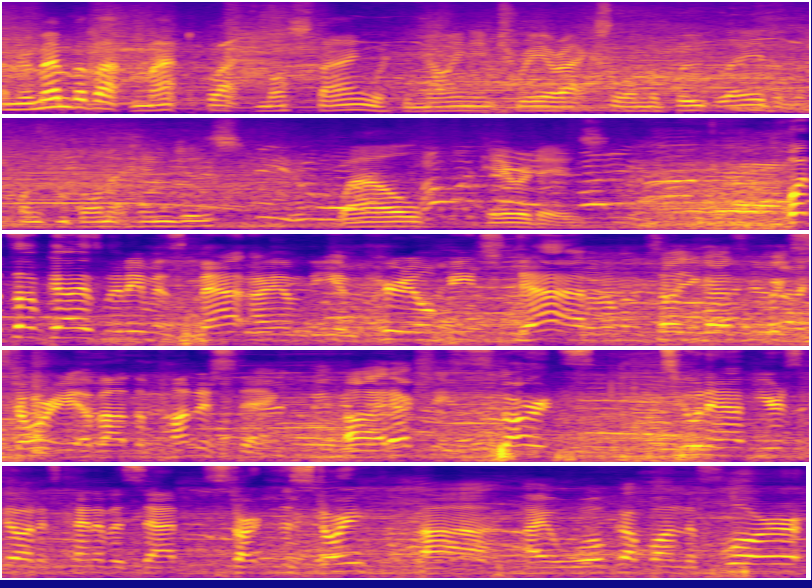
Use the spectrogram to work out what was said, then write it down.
And remember that matte black Mustang with the 9 inch rear axle on the boot lid and the funky bonnet hinges? Well, here it is. What's up guys? My name is Matt. I am the Imperial Beach dad and I'm going to tell you guys a quick story about the Punish thing. Uh, it actually starts two and a half years ago and it's kind of a sad start to the story. Uh, I woke up on the floor,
